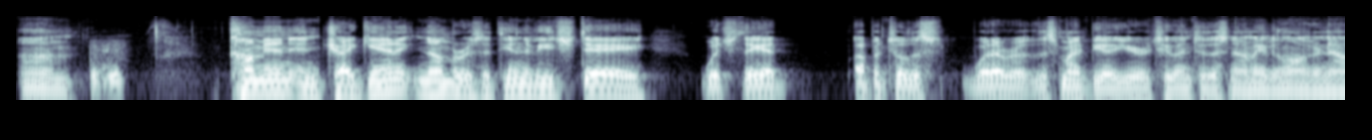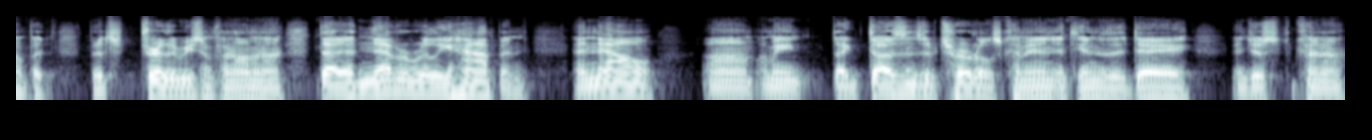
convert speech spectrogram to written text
um, come in in gigantic numbers at the end of each day, which they had up until this whatever this might be a year or two into this now, maybe longer now, but but it's fairly recent phenomenon that had never really happened, and now um, I mean like dozens of turtles come in at the end of the day and just kind of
